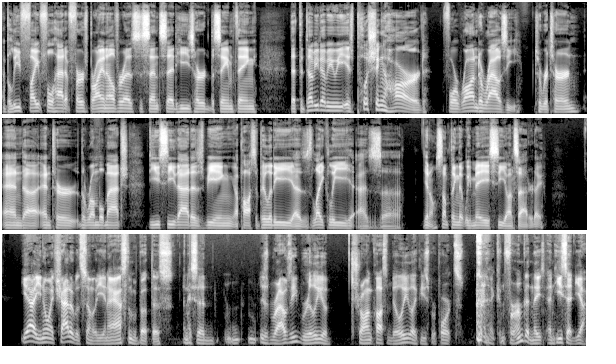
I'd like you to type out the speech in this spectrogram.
I believe Fightful had it first. Bryan Alvarez since said he's heard the same thing that the WWE is pushing hard for Ronda Rousey to return and uh, enter the Rumble match. Do you see that as being a possibility, as likely as uh, you know something that we may see on Saturday? Yeah, you know, I chatted with somebody and I asked them about this, and I said, "Is Rousey really a strong possibility? Like these reports confirmed?" And they and he said, "Yeah,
